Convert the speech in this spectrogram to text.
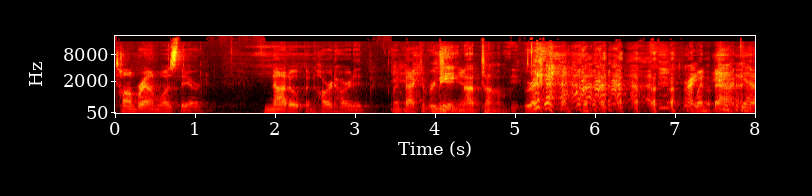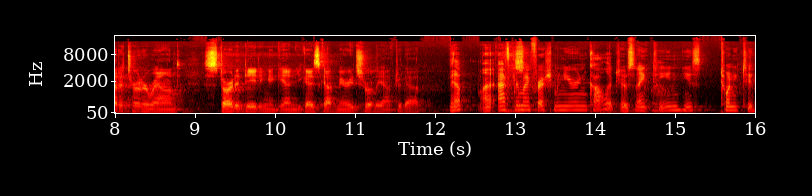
Tom Brown was there, not open, hard hearted. Went back to Me, Virginia. not Tom. right. right. Went back, Yeah. had a turnaround, started dating again. You guys got married shortly after that. Yep. Uh, After my freshman year in college, I was 19. He was 22.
